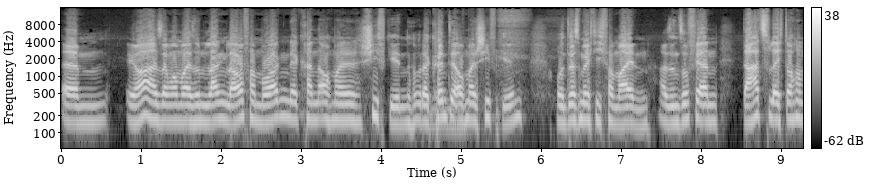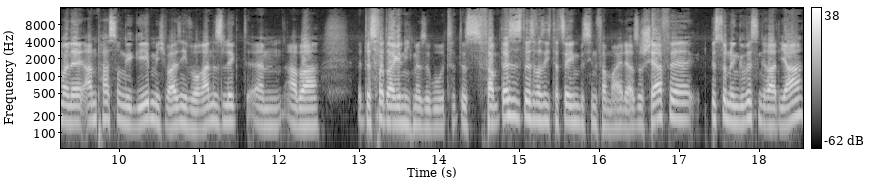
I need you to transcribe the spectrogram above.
ähm, ja, sagen wir mal, so einen langen Lauf am Morgen, der kann auch mal schief gehen oder könnte auch mal schief gehen. Und das möchte ich vermeiden. Also insofern, da hat es vielleicht doch nochmal eine Anpassung gegeben. Ich weiß nicht, woran es liegt, ähm, aber das vertrage ich nicht mehr so gut. Das, das ist das, was ich tatsächlich ein bisschen vermeide. Also Schärfe bis zu einem gewissen Grad ja,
